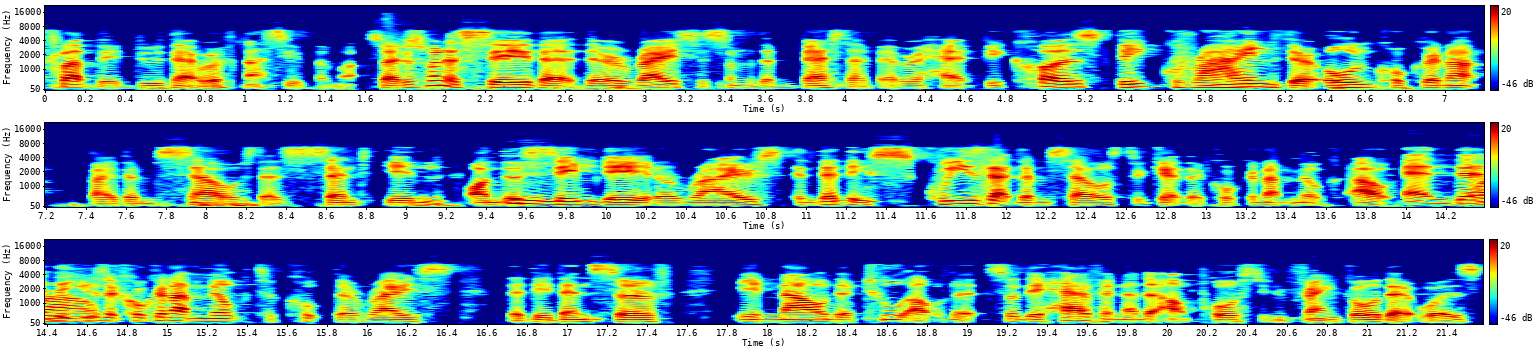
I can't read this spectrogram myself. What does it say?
Club, they do that with nasi lemak. So I just want to say that their rice is some of the best I've ever had because they grind their own coconut by themselves that's sent in on the Mm. same day it arrives and then they squeeze that themselves to get the coconut milk out. And then they use the coconut milk to cook the rice that they then serve in now the two outlets. So they have another outpost in Frankel that was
